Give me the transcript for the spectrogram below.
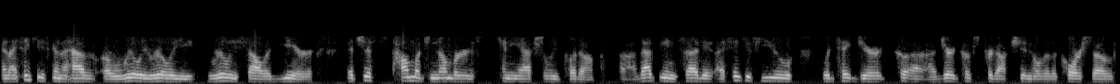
And I think he's going to have a really, really, really solid year. It's just how much numbers can he actually put up. Uh, that being said, I think if you would take Jared uh, Jared Cook's production over the course of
